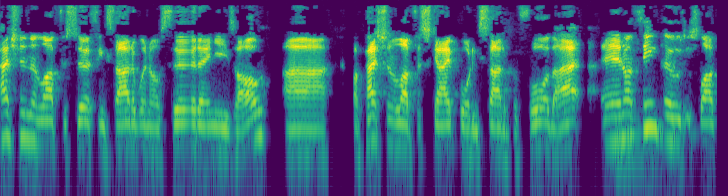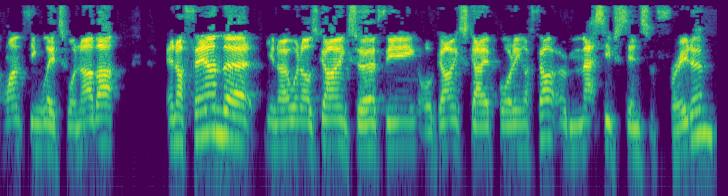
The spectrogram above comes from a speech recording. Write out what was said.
passion and love for surfing started when I was 13 years old. Uh, my passionate love for skateboarding started before that. And I Mhm. think it was just like one thing led to another. And I found that, you know, when I was going surfing or going skateboarding, I felt a massive sense of freedom,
